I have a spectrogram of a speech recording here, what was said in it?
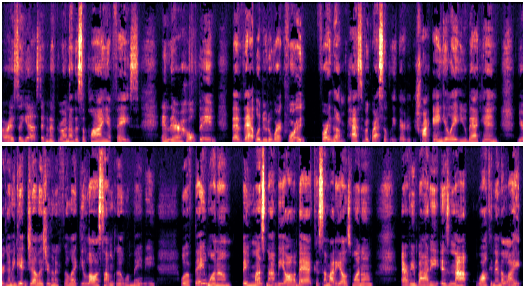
All right, so yes, they're going to throw another supply in your face. And they're hoping that that will do the work for, you for them, passive aggressively. They're triangulate you back in. You're going to get jealous. You're going to feel like you lost something good. Well, maybe, well, if they want them, they must not be all bad because somebody else want them. Everybody is not walking in the light.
